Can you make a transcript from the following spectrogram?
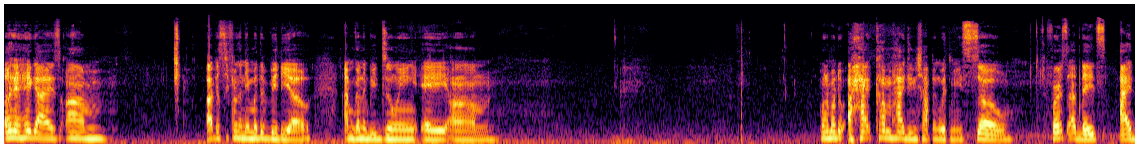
Okay, hey guys, um, obviously from the name of the video, I'm gonna be doing a, um, what am I doing? A hi come hygiene shopping with me. So, first updates, I,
